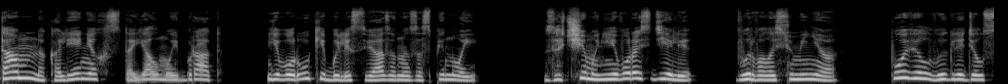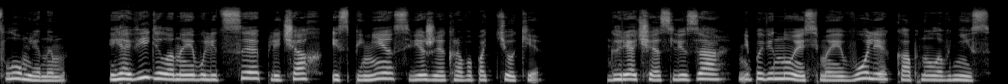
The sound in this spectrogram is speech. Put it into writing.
Там, на коленях, стоял мой брат. Его руки были связаны за спиной. «Зачем они его раздели?» — вырвалось у меня. Повел выглядел сломленным. Я видела на его лице, плечах и спине свежие кровоподтеки. Горячая слеза, не повинуясь моей воле, капнула вниз.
